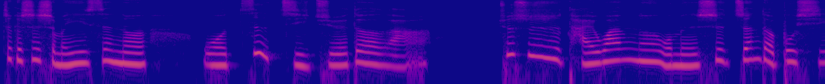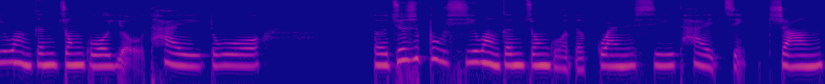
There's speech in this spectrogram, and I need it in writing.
这个是什么意思呢？我自己觉得啦，就是台湾呢，我们是真的不希望跟中国有太多，呃，就是不希望跟中国的关系太紧张。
